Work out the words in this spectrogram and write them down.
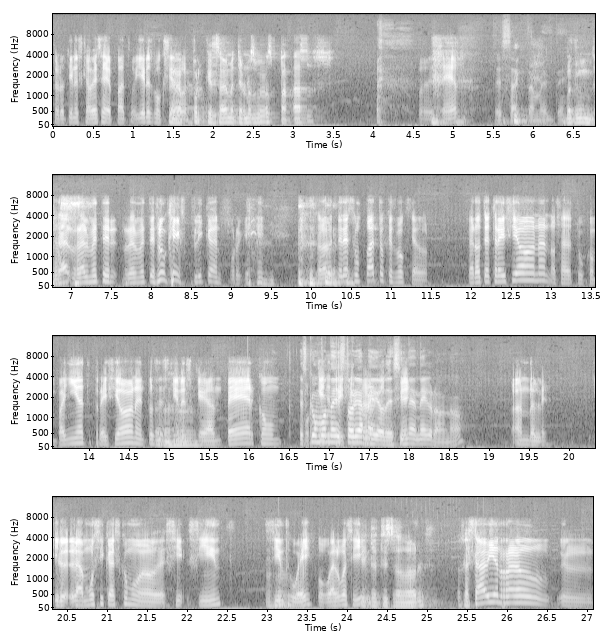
pero tienes cabeza de pato y eres boxeador. Porque sabe meter unos buenos patazos. Puede ser. Exactamente. realmente, realmente nunca explican por qué. Solamente eres un pato que es boxeador. Pero te traicionan, o sea, tu compañía te traiciona, entonces tienes que ver cómo... Es como una historia medio de cine negro, ¿no? Ándale. Y la música es como de synth, synthwave o algo así. Sintetizadores. O sea, está bien raro, el,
